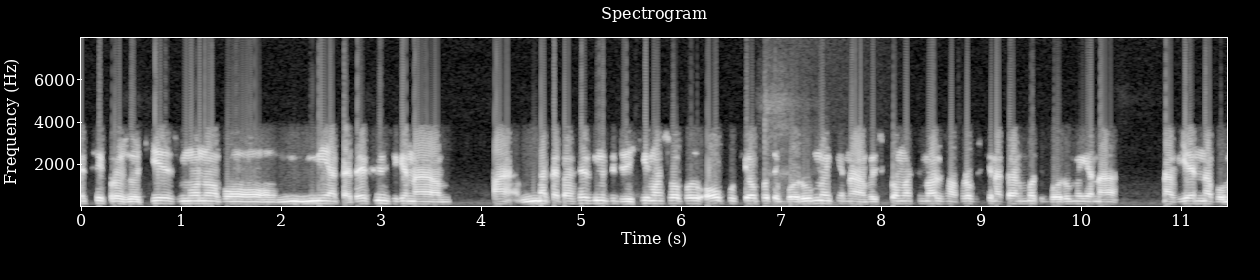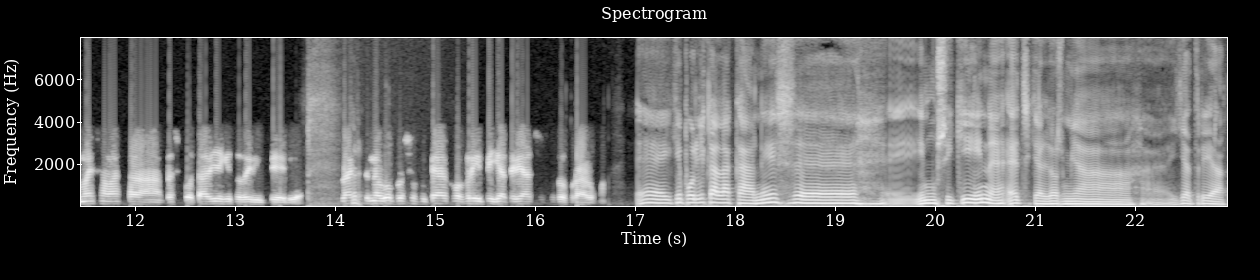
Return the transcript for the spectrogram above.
έτσι, προσδοκίες μόνο από μία κατεύθυνση και να, να καταθέτουμε την ψυχή μας όπου, όπου και όποτε μπορούμε και να βρισκόμαστε με άλλους ανθρώπους και να κάνουμε ό,τι μπορούμε για να να βγαίνουν από μέσα μας τα, τα σκοτάδια και το δηλητήριο. Τουλάχιστον εγώ προσωπικά έχω βρει τη γιατριά σε αυτό το πράγμα. Ε, και πολύ καλά κάνεις ε, η μουσική είναι έτσι κι αλλιώς μια ε, γιατρία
